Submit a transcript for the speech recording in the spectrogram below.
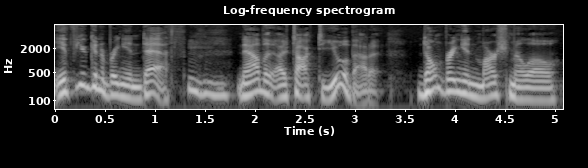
if you're going to bring in death, Mm-hmm. now that I talked to you about it, don't bring in marshmallow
